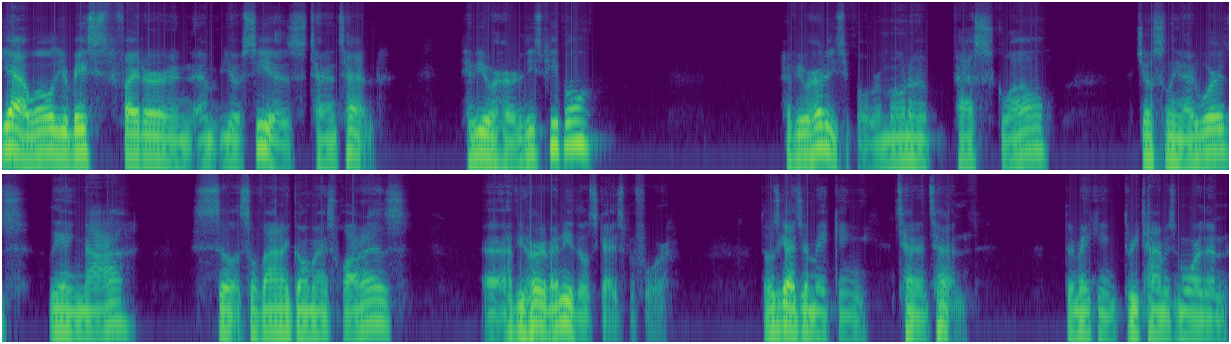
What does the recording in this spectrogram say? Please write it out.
Yeah, well, your base fighter in um, UFC is ten and ten. Have you ever heard of these people? Have you ever heard of these people? Ramona Pascual, Joselyne Edwards, Liang Na, Sil- Silvana Gomez Juarez. Uh, have you heard of any of those guys before? Those guys are making 10 and 10. They're making three times more than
